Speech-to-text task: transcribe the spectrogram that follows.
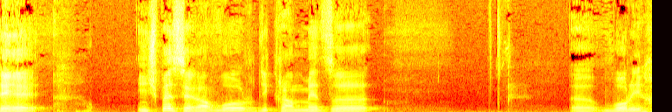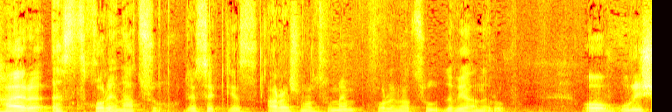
թե ինչպես եղավ որ Դիկրան մեծը որի հայրը ըստ խորենացու դեսեք ես առաջնորդվում եմ խորենացու դվյաներով ով ուրիշ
